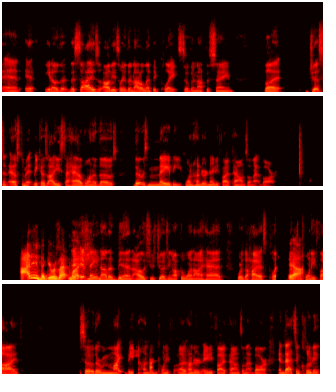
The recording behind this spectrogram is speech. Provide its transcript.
and it you know the the size obviously they're not Olympic plates, so they're not the same, but just an estimate because I used to have one of those. There was maybe 185 pounds on that bar. I didn't think it was that much. It, it, may not have been. I was just judging off the one I had, where the highest plate yeah 25. So there might be 120, 185 pounds on that bar, and that's including,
